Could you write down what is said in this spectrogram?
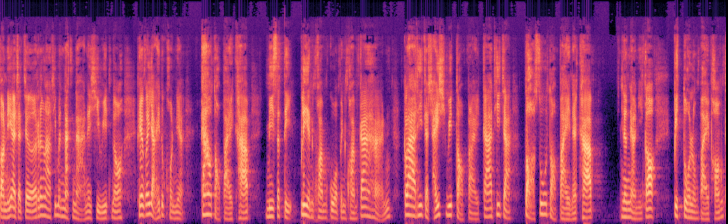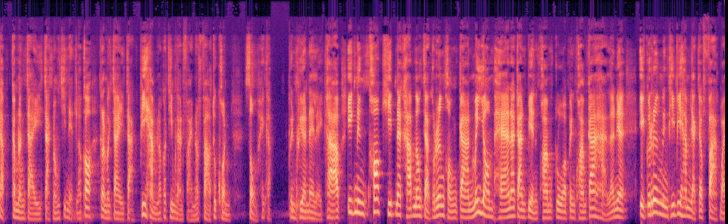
ตอนนี้อาจจะเจอเรื่องราวที่มันหนักหนาในชีวิตเนาะเพียงก็อยากให้ทุกคนเนี่ยก้าวต่อไปครับ มีสติเปลี่ยนความกลัวเป็นความกล้าหาญกล้าที่จะใช้ชีวิตต่อไป กล้าที่จะต่อสู้ต่อไปนะครับ เรื่องแนวนี้ก็ปิดตัวลงไปพร้อมกับกำลังใจจากน้องจีเน็ตแล้วก็กำลังใจจากพี่แฮมแล้วก็ทีมงานฝ่ายน็อตฟาวทุกคนส่งให้กับ เพื่อนๆได้เลยครับ อีกหนึ่งข้อคิดนะครับนอกจากเรื่องของการไม่ยอมแพ้นะการเปลี่ยนความกลัวเป็นความกล้าหาญแล้วเนี่ยอีกเรื่องหนึ่งที่พี่ฮัมอยากจะฝากไว้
